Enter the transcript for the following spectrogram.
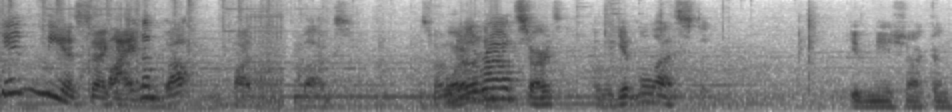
Give me a second. Buy the, bo buy the box. That's what I'm Before the round starts, and we get molested. Give me a shotgun.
